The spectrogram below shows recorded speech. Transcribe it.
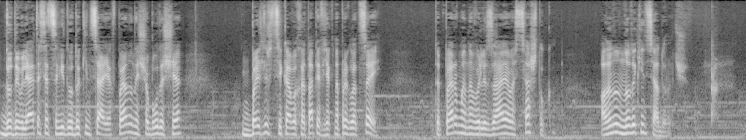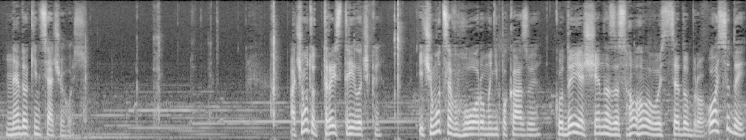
додивляйтеся це відео до кінця. Я впевнений, що буде ще безліч цікавих етапів, як, наприклад, цей. Тепер в мене вилізає ось ця штука. Але ну, не до кінця, до речі. Не до кінця чогось. А чому тут три стрілочки? І чому це вгору мені показує? Куди я ще не засовував ось це добро? О, сюди.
